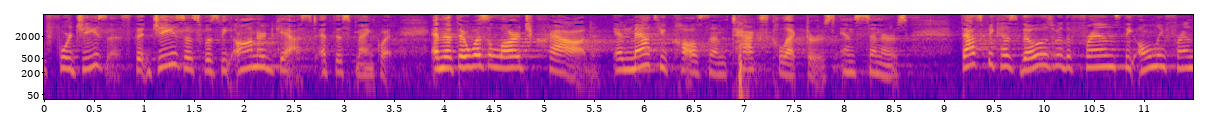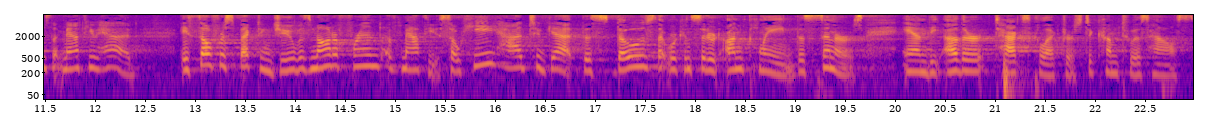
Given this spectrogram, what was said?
for Jesus, that Jesus was the honored guest at this banquet, and that there was a large crowd. And Matthew calls them tax collectors and sinners. That's because those were the friends, the only friends that Matthew had. A self respecting Jew was not a friend of Matthew, so he had to get this, those that were considered unclean, the sinners, and the other tax collectors to come to his house.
